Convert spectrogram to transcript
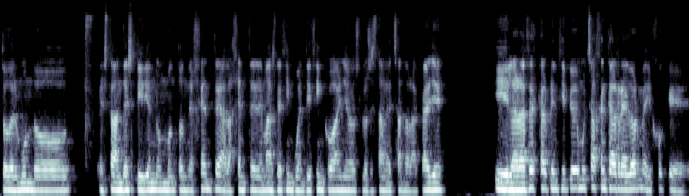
todo el mundo estaban despidiendo un montón de gente, a la gente de más de 55 años los estaban echando a la calle. Y la verdad es que al principio mucha gente alrededor me dijo que,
